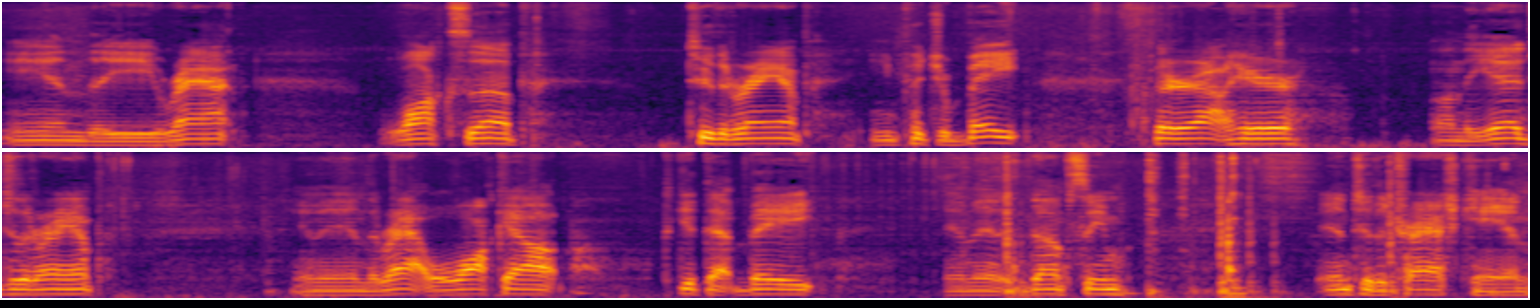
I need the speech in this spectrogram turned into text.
and the rat walks up to the ramp. You put your bait clear out here on the edge of the ramp and then the rat will walk out to get that bait and then it dumps him into the trash can.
